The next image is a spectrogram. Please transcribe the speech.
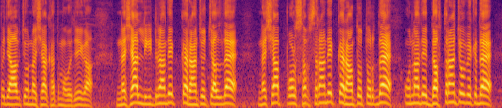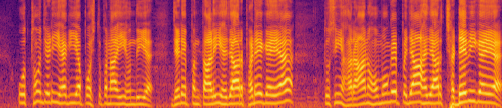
ਪੰਜਾਬ ਚੋਂ ਨਸ਼ਾ ਖਤਮ ਹੋ ਜਾਏਗਾ। ਨਸ਼ਾ ਲੀਡਰਾਂ ਦੇ ਘਰਾਂ ਚੋਂ ਚੱਲਦਾ ਨਸ਼ਾ ਪੁਲਿਸ ਅਫਸਰਾਂ ਦੇ ਘਰਾਂ ਤੋਂ ਤੁਰਦਾ ਉਹਨਾਂ ਦੇ ਦਫ਼ਤਰਾਂ ਚੋਂ ਵਿਕਦਾ ਉੱਥੋਂ ਜਿਹੜੀ ਹੈਗੀ ਆ ਪੁਸ਼ਤ ਪਨਾਹੀ ਹੁੰਦੀ ਹੈ, ਜਿਹੜੇ 45000 ਫੜੇ ਗਏ ਆ, ਤੁਸੀਂ ਹੈਰਾਨ ਹੋਵੋਗੇ 50000 ਛੱਡੇ ਵੀ ਗਏ ਆ।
